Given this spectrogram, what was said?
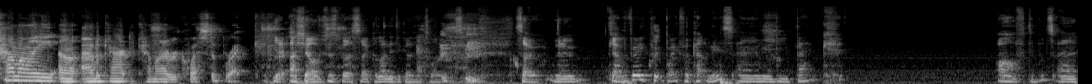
can I, uh, out of character, can I request a break? Yeah, actually, I was just about to say because I need to go to the toilet. so we're going to have a very quick break for a couple of minutes, and we'll be back afterwards. Uh,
